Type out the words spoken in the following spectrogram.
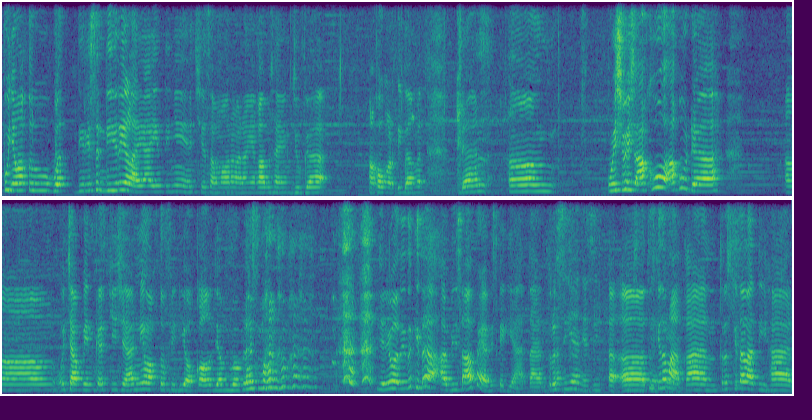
punya waktu buat diri sendiri lah ya intinya ya Ci sama orang-orang yang kamu sayang juga aku ngerti banget. Dan em, wish wish aku aku udah em, ucapin ke Cishani waktu video call jam 12 malam. Jadi waktu itu kita habis apa ya habis kegiatan. Terus Kasihan ya sih? Eh, eh, terus kita makan, terus kita latihan,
